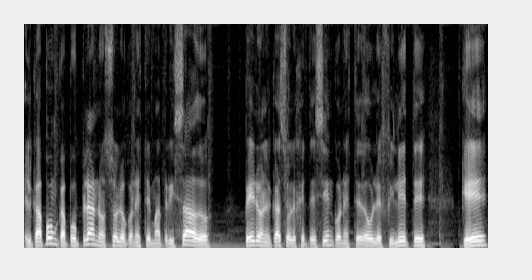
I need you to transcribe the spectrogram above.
El capó, un capó plano solo con este matrizado, pero en el caso del GT100 con este doble filete que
